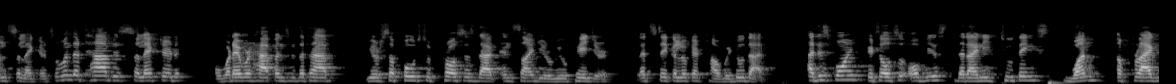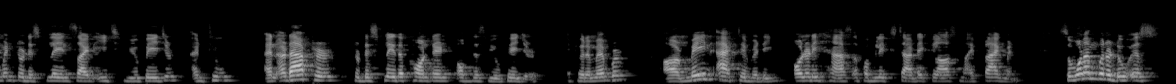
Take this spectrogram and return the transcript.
unselected so when the tab is selected or whatever happens with the tab you're supposed to process that inside your view pager let's take a look at how we do that at this point, it's also obvious that I need two things. One, a fragment to display inside each view pager and two, an adapter to display the content of this view pager. If you remember, our main activity already has a public static class my fragment. So what I'm going to do is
